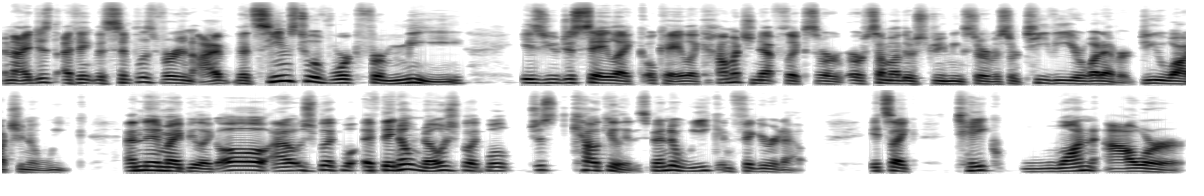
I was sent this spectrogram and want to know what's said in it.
And I just, I think the simplest version I've, that seems to have worked for me is you just say like, okay, like how much Netflix or, or some other streaming service or TV or whatever do you watch in a week? And they might be like, oh, I'll just be like, well, if they don't know, just be like, well, just calculate it, spend a week and figure it out. It's like take one hour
